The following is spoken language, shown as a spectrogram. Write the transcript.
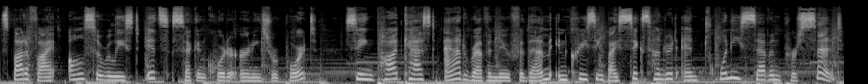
Spotify also released its second quarter earnings report, seeing podcast ad revenue for them increasing by 627%,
